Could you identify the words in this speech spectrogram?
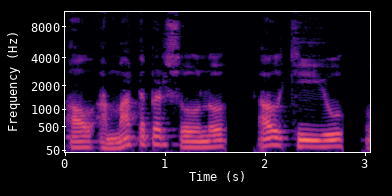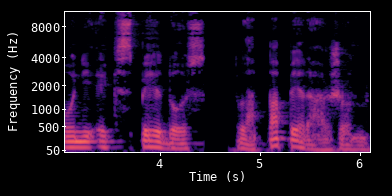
al amata persono al kiu oni expedos la paperajon.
